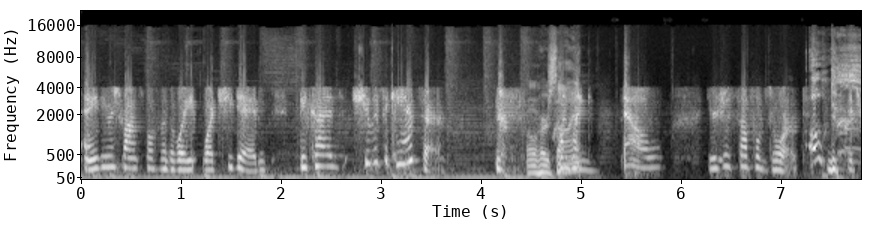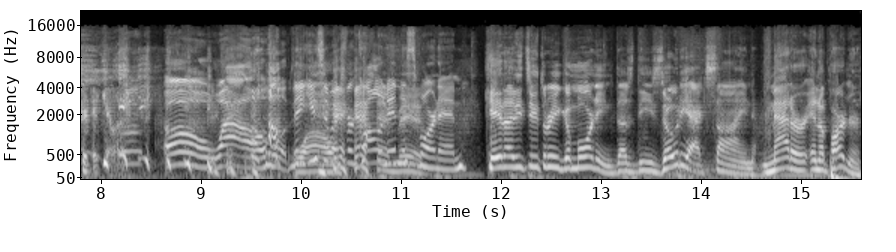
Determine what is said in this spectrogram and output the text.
anything responsible for the way what she did because she was a Cancer. Oh, her I'm sign? like, no, you're just self-absorbed. Oh, it's ridiculous. Oh wow! Thank you so much for calling in this morning. K92.3, good morning. Does the zodiac sign matter in a partner?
